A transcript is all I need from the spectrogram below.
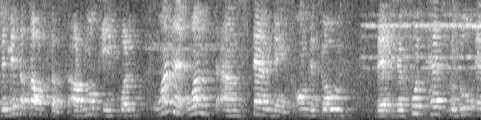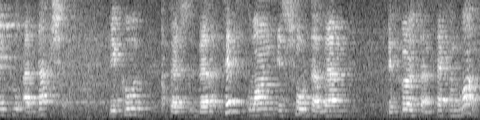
the metatarsals are not equal, when once I'm standing on the toes, the, the foot has to go into adduction because the, the fifth one is shorter than the first and second one.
